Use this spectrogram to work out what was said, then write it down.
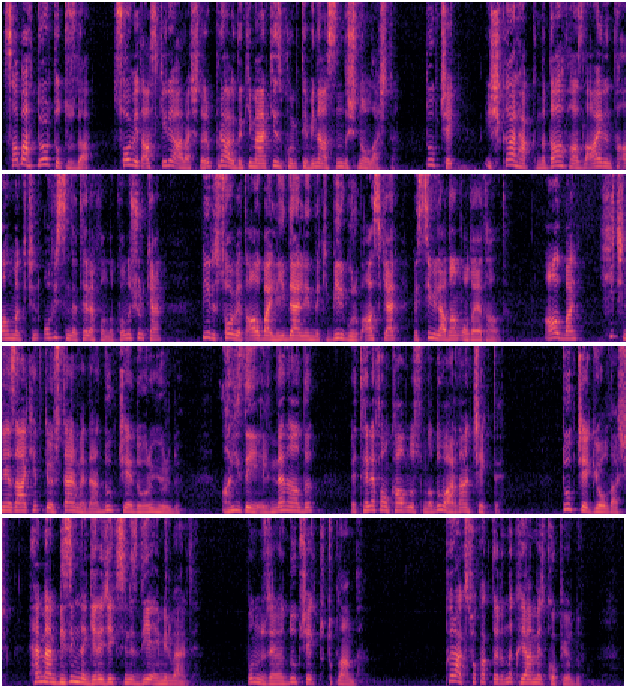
Sabah 4.30'da Sovyet askeri araçları Prag'daki Merkez Komite binasının dışına ulaştı. Dubček işgal hakkında daha fazla ayrıntı almak için ofisinde telefonla konuşurken bir Sovyet albay liderliğindeki bir grup asker ve sivil adam odaya daldı. Albay hiç nezaket göstermeden Dubček'e doğru yürüdü. Ahize'yi elinden aldı ve telefon kablosunu da duvardan çekti. Dubček yoldaş hemen bizimle geleceksiniz diye emir verdi. Bunun üzerine Dubček tutuklandı. Prag sokaklarında kıyamet kopuyordu.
